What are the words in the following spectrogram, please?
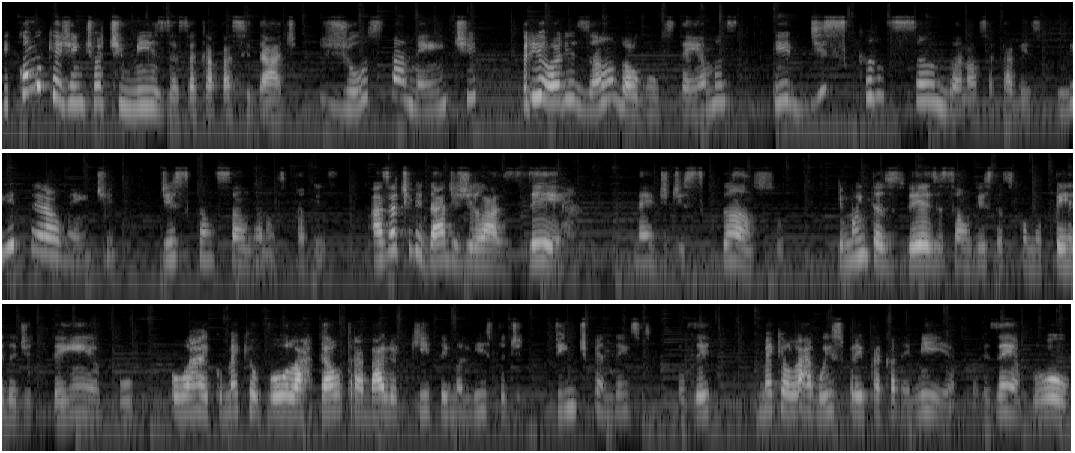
E como que a gente otimiza essa capacidade? Justamente priorizando alguns temas e descansando a nossa cabeça, literalmente descansando a nossa cabeça. As atividades de lazer, né, de descanso, que muitas vezes são vistas como perda de tempo ou, ai, como é que eu vou largar o trabalho aqui? Tem uma lista de 20 pendências para fazer. Como é que eu largo isso para ir para academia, por exemplo? Ou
